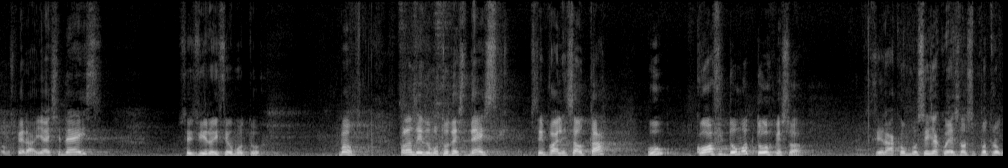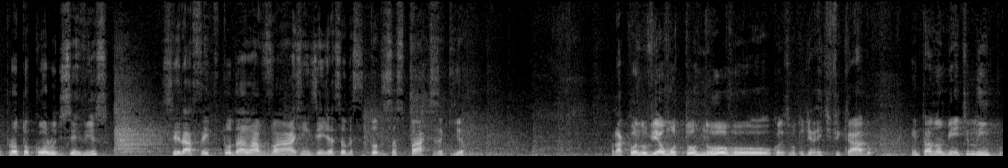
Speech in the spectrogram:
Vamos esperar. E a S10, vocês viram aí seu motor. Bom, falando aí do motor da S10, sempre vale ressaltar o cofre do motor, pessoal. Será como você já conhece nosso protocolo de serviço, será feito toda a lavagem de injeção dessas todas essas partes aqui, ó para quando vier o motor novo ou quando esse motor tiver retificado, entrar no ambiente limpo.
